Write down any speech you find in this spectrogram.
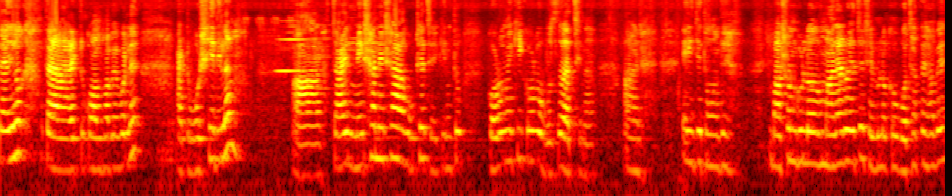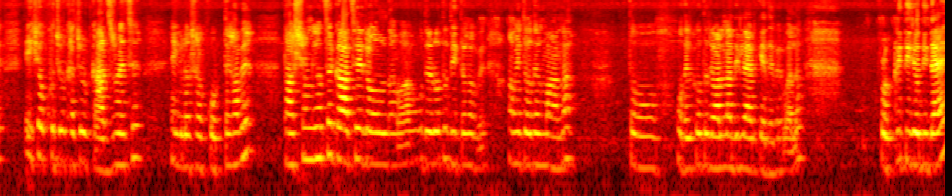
যাই হোক, তা একটু কম হবে বলে একটু বসিয়ে দিলাম। আর চায়ের নেশা নেশা উঠেছে, কিন্তু গরমে কি করব বুঝতে পারছি না। আর এই যে তোমাদের বাসনগুলো মাজা রয়েছে, সেগুলোকেও গোছাতে হবে। এই সব খুচুর খাচুর কাজ রয়েছে, এগুলো সব করতে হবে। তার সঙ্গে হচ্ছে গাছে জল দেওয়া, ওদেরও তো দিতে হবে। আমি তো ওদের মা না, তো ওদেরকেও তো জল না দিলে আর কে দেবে বলো? প্রকৃতি যদি দেয়,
